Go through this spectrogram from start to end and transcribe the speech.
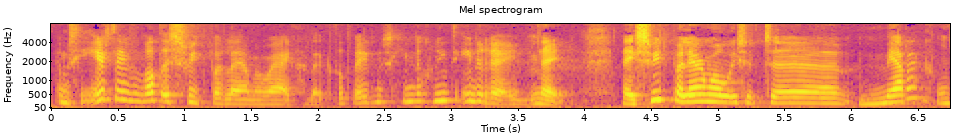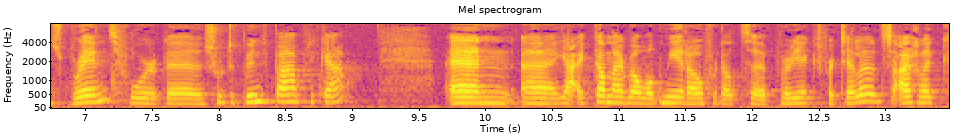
En misschien eerst even, wat is Sweet Palermo eigenlijk? Dat weet misschien nog niet iedereen. Nee, nee Sweet Palermo is het uh, merk, ons brand voor de zoete puntpaprika. En uh, ja, ik kan daar wel wat meer over dat project vertellen. Het is eigenlijk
